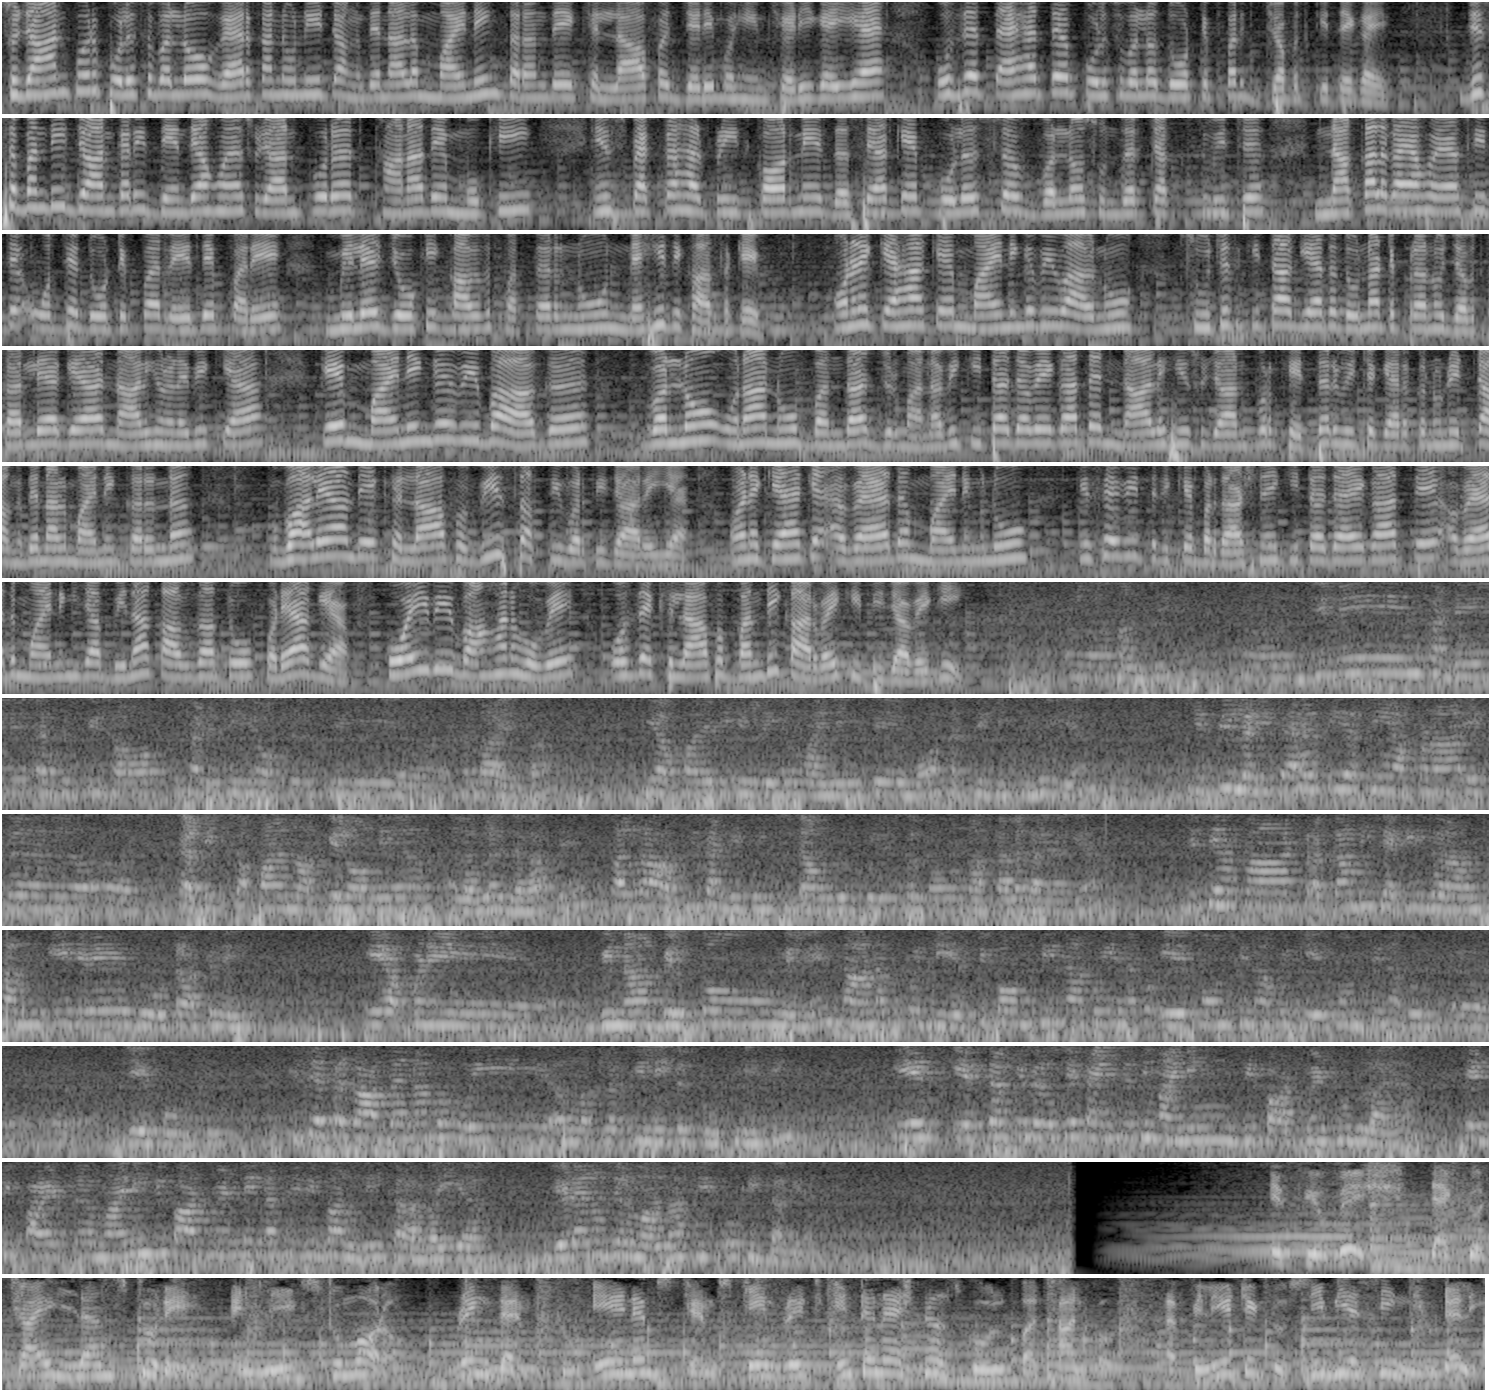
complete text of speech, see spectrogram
Sujanpur police ਵੱਲੋਂ ਗੈਰ ਕਾਨੂੰਨੀ ਢੰਗ ਦੇ ਨਾਲ ਮਾਈਨਿੰਗ ਕਰਨ ਦੇ ਖਿਲਾਫ ਜਿਹੜੀ ਮੁਹਿੰਮ ਛੇੜੀ ਗਈ ਹੈ, ਉਸ ਦੇ ਤਹਿਤ ਪੁਲਿਸ ਵੱਲੋਂ ਦੋ ਟਿੱਪਰ ਜ਼ਬਤ ਕੀਤੇ ਗਏ। ਜਿਸ ਸੰਬੰਧੀ ਜਾਣਕਾਰੀ ਦਿੰਦਿਆਂ ਹੋਇਆਂ ਸੁਜਾਨਪੁਰ ਥਾਣਾ ਦੇ ਮੁਖੀ ਇੰਸਪੈਕਟਰ ਹਰਪ੍ਰੀਤ ਕੌਰ ਨੇ ਦੱਸਿਆ ਕਿ ਪੁਲਿਸ ਵੱਲੋਂ ਸੁੰਦਰ ਚੱਕ ਵਿੱਚ ਨਾਕਾ ਲਗਾਇਆ ਹੋਇਆ ਸੀ ਤੇ ਉੱਥੇ ਦੋ ਟਿੱਪਰ ਰੇਤ ਦੇ ਭਰੇ ਮਿਲੇ ਜੋ ਕਿ ਕਾਗਜ਼ ਪੱਤਰ ਨੂੰ ਨਹੀਂ ਦਿਖਾ ਸਕੇ। ਉਹਨਾਂ ਨੇ ਕਿਹਾ ਕਿ ਮਾਈਨਿੰਗ ਵਿਭਾਗ ਨੂੰ ਸੂਚਿਤ ਕੀਤਾ ਗਿਆ ਤੇ ਦੋਨਾਂ ਟਿੱਪਰਾਂ ਨੂੰ ਜ਼ਬਤ ਕਰ ਲਿਆ ਗਿਆ। ਨਾਲ ਹੀ ਉਹਨਾਂ ਨੇ ਵੀ ਕਿਹਾ ਕਿ ਮਾਈਨਿੰਗ ਵਿਭਾਗ ਵੱਲੋਂ ਉਹਨਾਂ ਨੂੰ ਬੰਦਾ ਜੁਰਮਾਨਾ ਵੀ ਕੀਤਾ ਜਾਵੇਗਾ ਤੇ ਨਾਲ ਹੀ ਸੁਜਾਨਪੁਰ ਖੇਤਰ ਵਿੱਚ ਗੈਰ ਕਾਨੂੰਨੀ ਢੰਗ ਦੇ ਨਾਲ ਮਾਈਨਿੰਗ ਕਰਨ ਵਾਲਿਆਂ ਦੇ ਖਿਲਾਫ ਵੀ ਸਖਤੀ ਵਰਤੀ ਜਾ ਰਹੀ ਹੈ। ਉਹਨਾਂ ਨੇ ਕਿਹਾ ਕਿ ਅਵੈਧ ਮਾਈਨਿੰਗ ਨੂੰ ਕਿਸੇ ਵੀ ਤਰੀਕੇ ਬਰਦਾਸ਼ਤ ਨਹੀਂ ਕੀਤਾ ਜਾਏਗਾ ਤੇ ਅਵੈਧ ਮਾਈਨਿੰਗ ਜਾਂ ਬਿਨਾਂ ਕਾਗਜ਼ਾਂ ਤੋਂ ਫੜਿਆ ਗਿਆ ਕੋਈ ਵੀ ਵਾਹਨ ਹੋਵੇ, ਉਸ ਦੇ ਖਿਲਾਫ ਬੰਦੀ ਕਾਰਵਾਈ ਕੀਤੀ ਜਾਵੇਗੀ। ਜਿਵੇਂ ਸਾਡੇ ਐਸਐਸਪੀ ਸਾਹਿਬ ਤੇ ਸਾਡੇ ਸੀਨੀਅਰ ਅਫਸਰਸ ਦੀ ਹਦਾਇਤ ਆ ਕਿ ਆਪਾਂ ਜਿਹੜੀ ਇਲੀਗਲ ਮਾਈਨਿੰਗ ਤੇ ਬਹੁਤ ਸਖਤੀ ਕੀਤੀ ਹੋਈ ਹੈ। ਇਸ ਦੀ ਲੜੀ ਤਹਿਤ ਹੀ ਅਸੀਂ ਆਪਣਾ ਇੱਕ ਸਟੈਟਿਕਸ ਆਪਾਂ ਨਾਕੇ ਲਾਉਂਦੇ ਆ ਅਲੱਗ-ਅਲੱਗ ਜਗ੍ਹਾ ਤੇ। ਕੱਲ ਰਾਤ ਵੀ ਸਾਡੀ ਪੁਲਿਸ ਸੁਜਾਨਪੁਰ ਪੁਲਿਸ ਵੱਲੋਂ ਨਾਕਾ ਲਗਾਇਆ ਗਿਆ। ਜਿੱਥੇ ਆਪਾਂ ਟਰੱਕਾਂ ਦੀ ਚੈਕਿੰਗ ਦੌਰਾਨ ਸਾਨੂੰ ਇਹ ਜਿਹੜੇ ਦੋ ਟਰੱਕ ਨੇ, ਇਹ ਆਪਣੇ ਬਿਨਾ ਬਿੱਲ ਤੋਂ ਮਿਲੇ। ਨਾ ਨਾ ਕੋਈ ਜੀਐਸਟੀ ਫਾਰਮ ਸੀ, ਨਾ ਕੋਈ ਇਹਨਾਂ ਕੋਲ ਏ ਫਾਰਮ ਸੀ, ਨਾ ਕੋਈ ਕੇ ਫਾਰਮ ਸੀ, ਨਾ ਕੋਈ ਜੇ ਫਾਰਮ ਸੀ। ਕਿਸੇ ਪ੍ਰਕਾਰ ਦਾ ਇਹਨਾਂ ਕੋਲ ਕੋਈ ਅਹ, ਮਤਲਬ ਕਿ ਲੀਗਲ ਪ੍ਰੂਫ ਨਹੀਂ ਸੀ ਇਸ ਇਸ ਕਰਕੇ ਫਿਰ ਉਸੇ ਟਾਈਮ ਤੇ ਅਸੀਂ ਮਾਈਨਿੰਗ ਡਿਪਾਰਟਮੈਂਟ ਨੂੰ ਬੁਲਾਇਆ ਤੇ ਡਿਪਾਰਟ ਮਾਈਨਿੰਗ ਡਿਪਾਰਟਮੈਂਟ ਨੇ ਇਹਨਾਂ ਤੇ ਜਿਹੜੀ ਬਣਦੀ ਕਾਰਵਾਈ ਆ ਜਿਹੜਾ ਇਹਨੂੰ ਜੁਰਮਾਨਾ ਸੀ ਉਹ ਕੀਤਾ ਗਿਆ ਜੀ If you wish that your child learns today and leads tomorrow, bring them to A&M's GEMS Cambridge International School, Pathankot, affiliated to CBSE E New Delhi.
